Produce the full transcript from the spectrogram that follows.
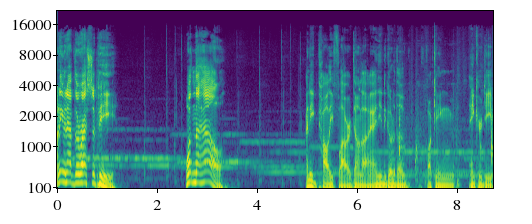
Don't even have the recipe. What in the hell? I need cauliflower, don't I? I need to go to the fucking Anchor Deep.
